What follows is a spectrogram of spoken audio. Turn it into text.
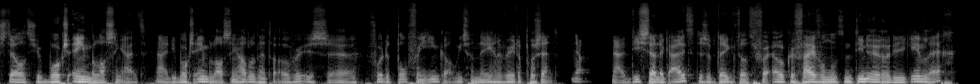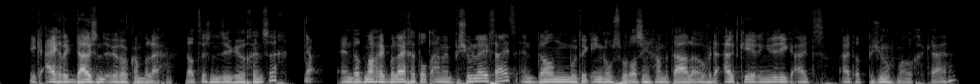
stelt je box 1 belasting uit. Nou, die box 1 belasting hadden we het net over. Is uh, voor de top van je inkomen iets van 49%. Ja. Nou, die stel ik uit. Dus dat betekent dat voor elke 510 euro die ik inleg ik eigenlijk 1000 euro kan beleggen. Dat is natuurlijk heel gunstig. Ja. En dat mag ik beleggen tot aan mijn pensioenleeftijd. En dan moet ik inkomstenbelasting gaan betalen over de uitkeringen die ik uit, uit dat pensioenvermogen ga krijgen.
